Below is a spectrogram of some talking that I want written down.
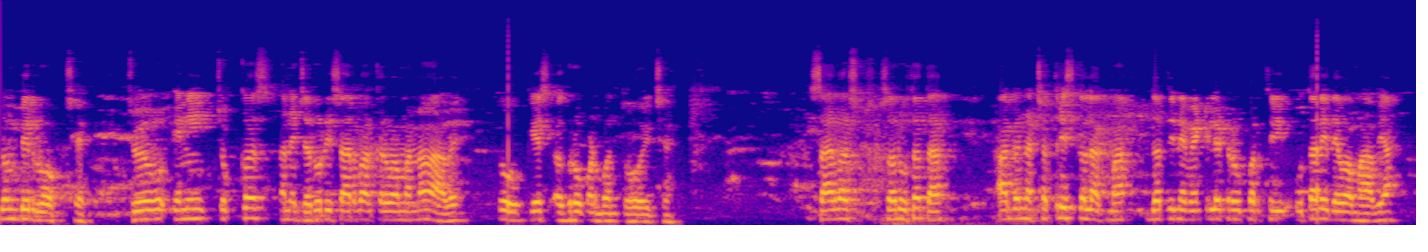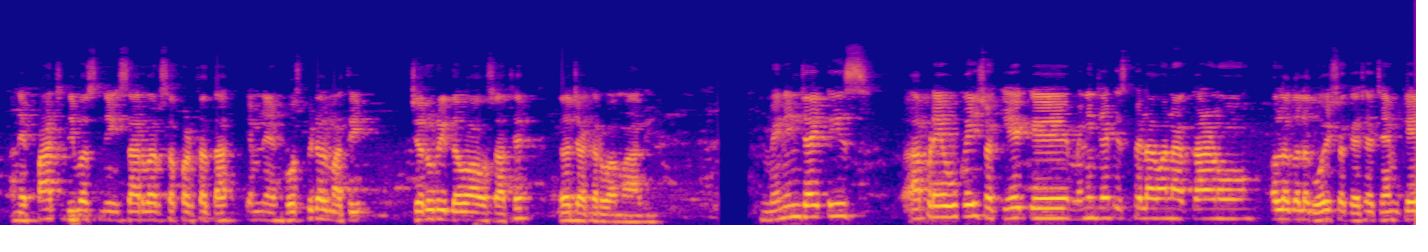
ગંભીર રોગ છે. જો એની ચોક્કસ અને જરૂરી સારવાર કરવામાં ન આવે, તો કેસ અઘરો પણ બનતો હોય છે. સારવાર શરૂ થતાં આગળના છત્રીસ કલાકમાં દર્દીને વેન્ટિલેટર ઉપરથી ઉતારી દેવામાં આવ્યા અને પાંચ દિવસની સારવાર સફળ થતાં એમને હોસ્પિટલમાંથી જરૂરી દવાઓ સાથે રજા કરવામાં આવી. મેનિન્જાઇટિસ આપણે એવું કહી શકીએ કે મેનિન્જાઇટિસ ફેલાવાના કારણો અલગ અલગ હોઈ શકે છે. જેમ કે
